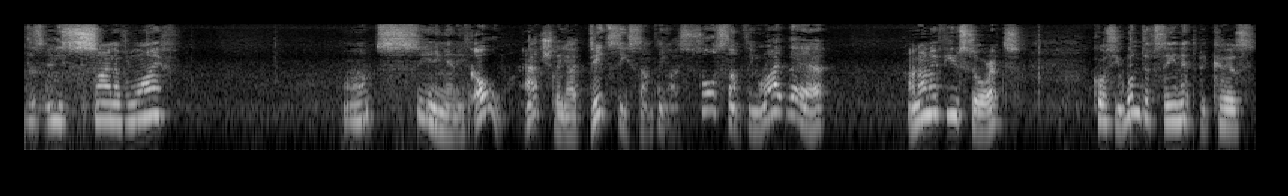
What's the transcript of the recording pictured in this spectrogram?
So there's any sign of life? I'm not seeing anything. Oh, actually, I did see something. I saw something right there. I don't know if you saw it. Of course, you wouldn't have seen it because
